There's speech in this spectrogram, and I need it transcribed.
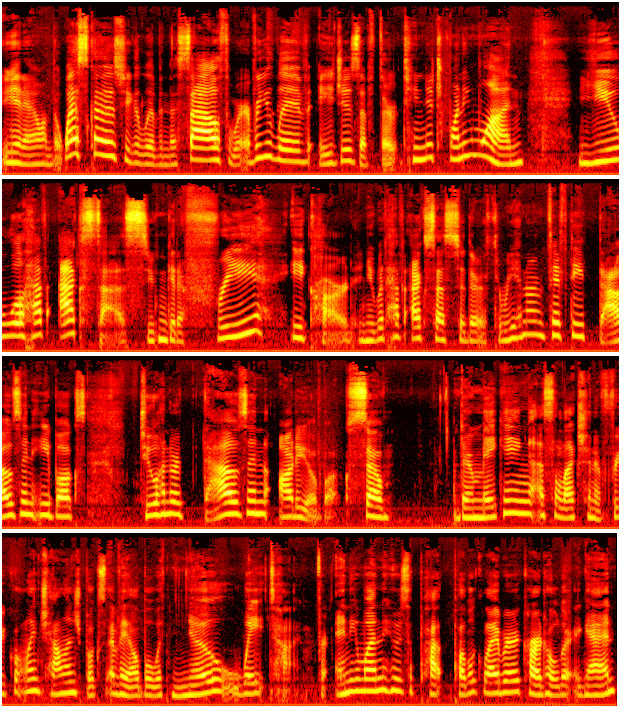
you know, on the West Coast, you can live in the South, wherever you live, ages of 13 to 21, you will have access. You can get a free e card and you would have access to their 350,000 ebooks, 200,000 audiobooks. So they're making a selection of frequently challenged books available with no wait time for anyone who's a public library cardholder. Again,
